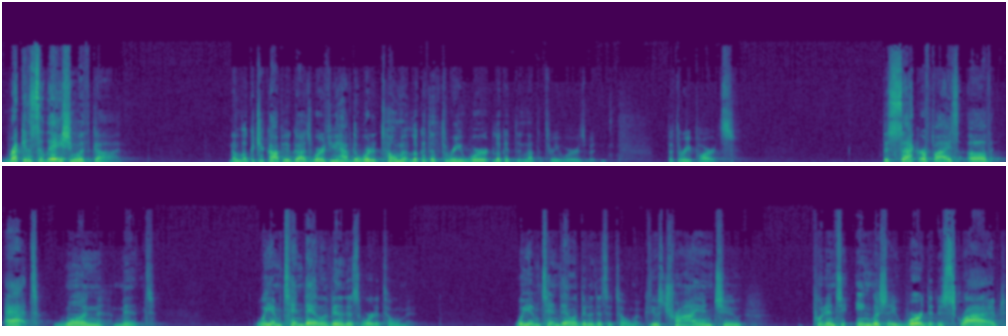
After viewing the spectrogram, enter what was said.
reconciliation with God. Now look at your copy of God's word. If you have the word atonement, look at the three word look at the not the three words, but the three parts. The sacrifice of at one meant. William Tyndale invented this word atonement. William Tyndale invented this atonement because he was trying to put into English a word that described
